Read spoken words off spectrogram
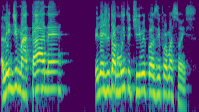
Além de matar, né? Ele ajuda muito o time com as informações.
